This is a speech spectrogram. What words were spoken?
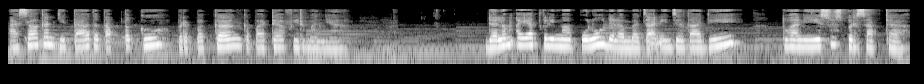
asalkan kita tetap teguh berpegang kepada firman-Nya. Dalam ayat ke-50 dalam bacaan Injil tadi, Tuhan Yesus bersabda,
